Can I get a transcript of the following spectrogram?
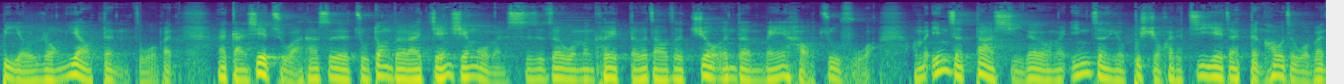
必有荣耀等我们。那感谢主啊，他是主动的来拣选我们，使着我们可以得着这救恩的美好祝福哦。我们因着大喜乐，我们因着有不朽坏的基业在等候着我们，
